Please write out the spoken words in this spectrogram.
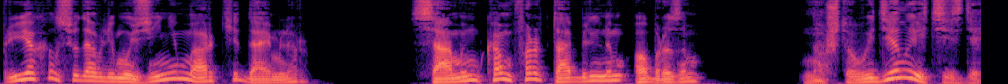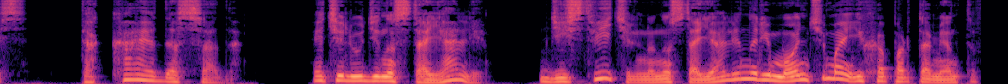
«Приехал сюда в лимузине марки Даймлер. Самым комфортабельным образом. Но что вы делаете здесь? Такая досада. Эти люди настояли, действительно настояли на ремонте моих апартаментов.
